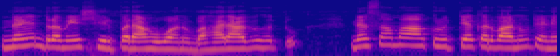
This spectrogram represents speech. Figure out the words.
નયન રમેશ હિરપરા હોવાનું બહાર આવ્યું હતું. નશામાં આ કૃત્ય કરવાનું તેણે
